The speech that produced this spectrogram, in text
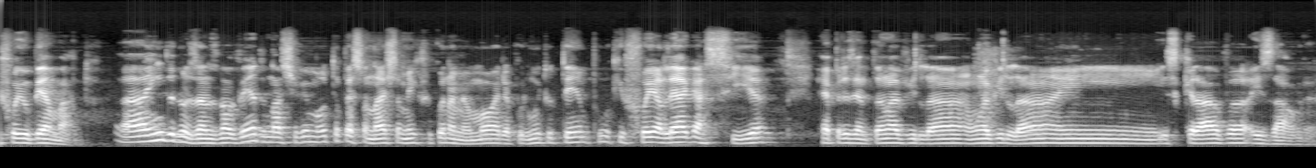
foi o Bem Amado. Ainda nos anos 90, nós tivemos outro personagem também que ficou na memória por muito tempo, que foi a Léa Garcia, representando a vilã, uma vilã em Escrava Isaura.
